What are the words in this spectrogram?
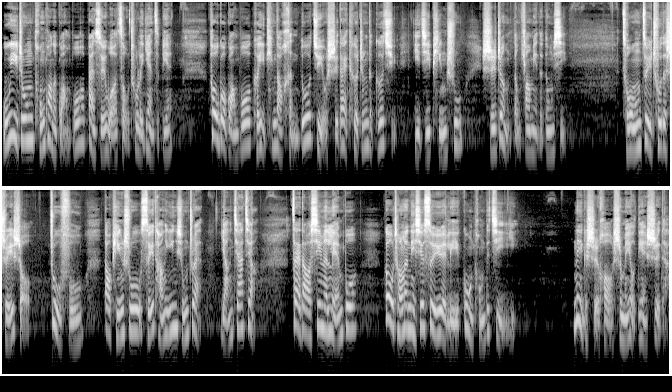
无意中，铜矿的广播伴随我走出了燕子边，透过广播可以听到很多具有时代特征的歌曲以及评书。时政等方面的东西，从最初的水手祝福，到评书《隋唐英雄传》《杨家将》，再到新闻联播，构成了那些岁月里共同的记忆。那个时候是没有电视的，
